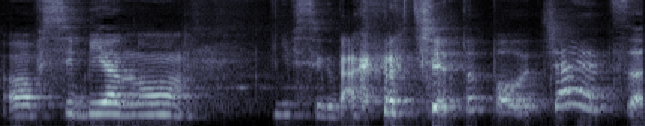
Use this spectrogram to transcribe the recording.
э, в себе, но не всегда, короче, это получается.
